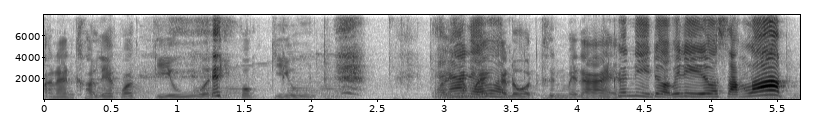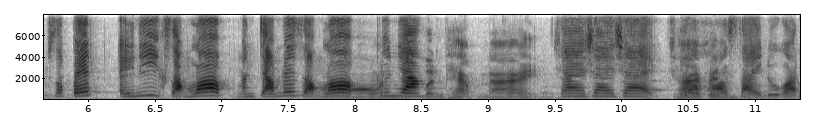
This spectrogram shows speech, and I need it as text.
อันนั้นเขาเรียกว่ากิ้วอะดิพวกกิ้วเดี๋ยเฮ้วยนะทำไมเดี๋ยวก่กอนระโดดขึ้นไม่ได้อะขึ้นนี่โดดไปดีโดดสองรอบสเปซไอ้นี่อีกสองรอบมันจำได้สองรอบอ๋อมันขึ้นดัยับงเบิลแท็บได้ใช่ใช่ใช่ใช่เดี๋ยวเป็ขนอใส่ดูก่อน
